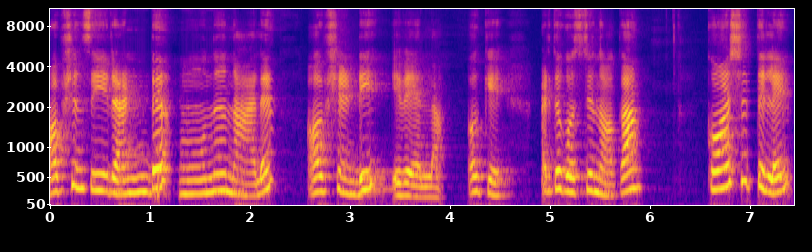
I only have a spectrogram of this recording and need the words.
ഓപ്ഷൻ സി രണ്ട് മൂന്ന് നാല്. ഓപ്ഷൻ ഡി ഇവയെല്ലാം. ഓക്കെ അടുത്ത ക്വസ്റ്റ്യൻ നോക്കാം. കോശത്തിലെ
